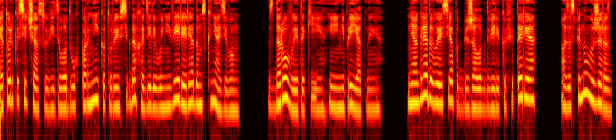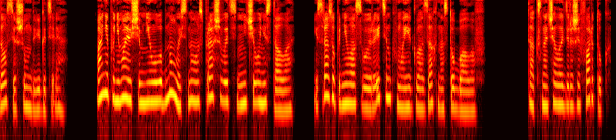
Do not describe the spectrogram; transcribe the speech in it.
Я только сейчас увидела двух парней, которые всегда ходили в универе рядом с Князевым. Здоровые такие и неприятные. Не оглядываясь, я подбежала к двери кафетерия, а за спиной уже раздался шум двигателя. Аня, понимающе мне улыбнулась, но спрашивать ничего не стала и сразу подняла свой рейтинг в моих глазах на сто баллов. Так, сначала держи фартук,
